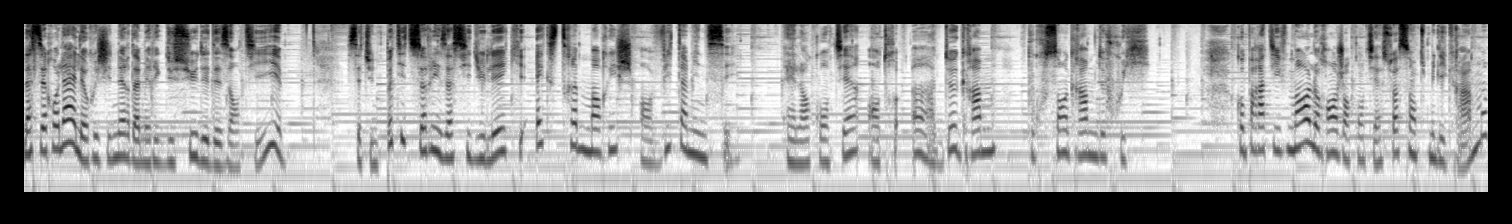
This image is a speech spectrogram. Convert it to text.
L'acérola, elle est originaire d'Amérique du Sud et des Antilles. C'est une petite cerise acidulée qui est extrêmement riche en vitamine C. Elle en contient entre 1 à 2 grammes pour 100 grammes de fruits. Comparativement, l'orange en contient 60 mg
